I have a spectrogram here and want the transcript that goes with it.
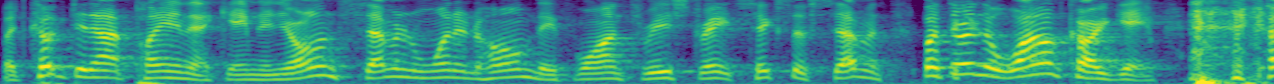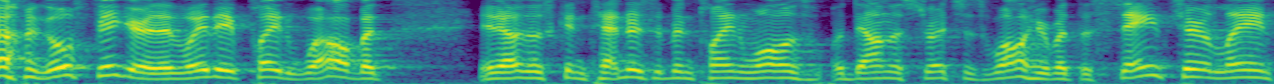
But Cook did not play in that game. New Orleans seven one at home. They've won three straight, six of seven, but they're in the wild card game. Go figure. The way they played well, but you know, those contenders have been playing well as, down the stretch as well here. But the Saints here laying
